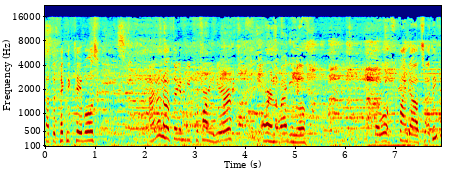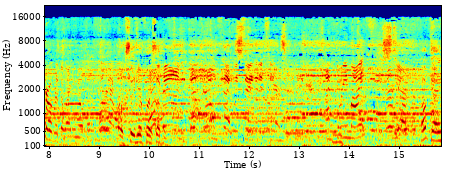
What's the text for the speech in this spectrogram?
at the picnic tables. I don't know if they're going to be performing here or in the wagon wheel. But we'll find out. I think they're over at the wagon wheel, but we're gonna we'll oh, sit here for a second. That drone set would say that it's here. And three mm-hmm. mics, they're here. Okay.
